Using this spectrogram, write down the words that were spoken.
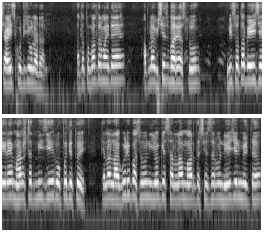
चाळीस कोटीची उलाढाल. आता तुम्हाला तर माहीत आहे आपला विशेष भारे असतो. मी स्वतः बेळीशेखर आहे महाराष्ट्रात मी जे रोपं देतो आहे त्याला लागवडीपासून योग्य सल्ला मार्गदर्शन सर्व नियोजन मिळतं.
